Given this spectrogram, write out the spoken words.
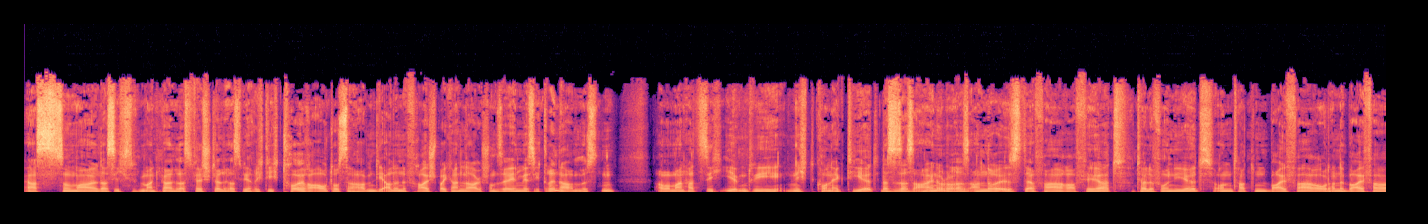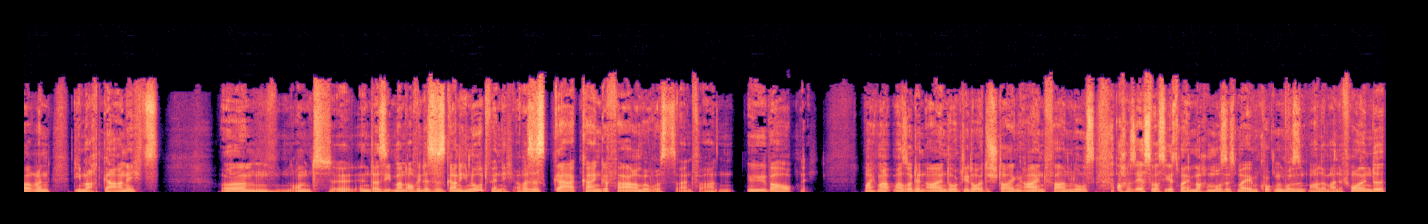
Erst mal, dass ich manchmal das feststelle, dass wir richtig teure Autos haben, die alle eine Freisprechanlage schon serienmäßig drin haben müssten, aber man hat sich irgendwie nicht konnektiert. Das ist das eine oder das andere ist, der Fahrer fährt, telefoniert und hat einen Beifahrer oder eine Beifahrerin, die macht gar nichts. Ähm, und äh, da sieht man auch wieder, das ist gar nicht notwendig. Aber es ist gar kein Gefahrenbewusstsein vorhanden. Überhaupt nicht. Manchmal hat man so den Eindruck, die Leute steigen ein, fahren los. Ach, das erste, was ich jetzt mal machen muss, ist mal eben gucken, wo sind alle meine Freunde.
